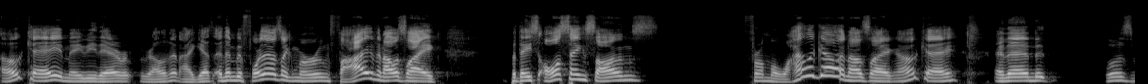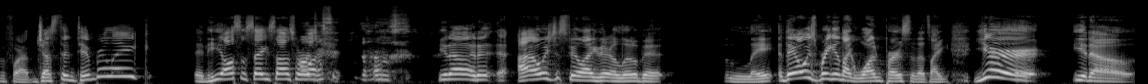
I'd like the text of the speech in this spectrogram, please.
okay, maybe they're relevant, I guess. And then before that was like Maroon Five, and I was like, but they all sang songs from a while ago, and I was like, okay. And then what was before? Justin Timberlake, and he also sang songs for a Oh, while. this is- ugh. You know, and it, I always just feel like they're a little bit late. They always bring in like one person that's like, you're, you know,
